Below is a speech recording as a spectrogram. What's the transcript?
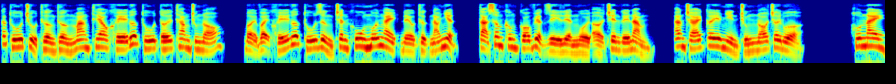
Các thú chủ thường thường mang theo khế ước thú tới thăm chúng nó, bởi vậy khế ước thú rừng chân khu mỗi ngày đều thực náo nhiệt, tạ sâm không có việc gì liền ngồi ở trên ghế nằm, ăn trái cây nhìn chúng nó chơi đùa. Hôm nay,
